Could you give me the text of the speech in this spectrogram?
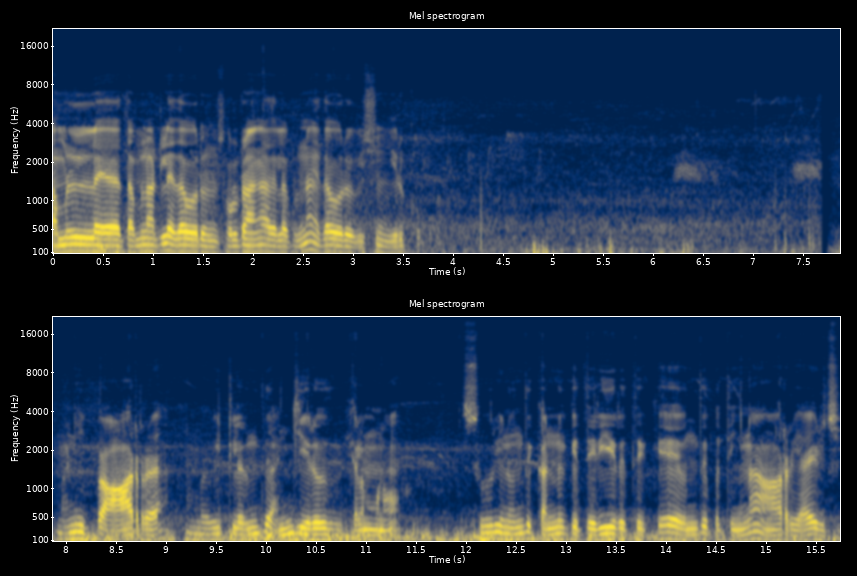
தமிழில் தமிழ்நாட்டில் ஏதோ ஒரு சொல்கிறாங்க அதில் அப்படின்னா ஏதோ ஒரு விஷயம் இருக்கும். மணி இப்போ ஆறரை. நம்ம வீட்டிலேருந்து அஞ்சு இருபதுக்கு கிளம்புனோம். சூரியன் வந்து கண்ணுக்கு தெரிகிறதுக்கே வந்து பார்த்திங்கன்னா ஆறரை ஆயிடுச்சு.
